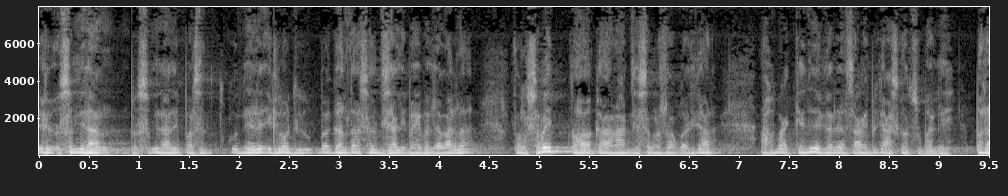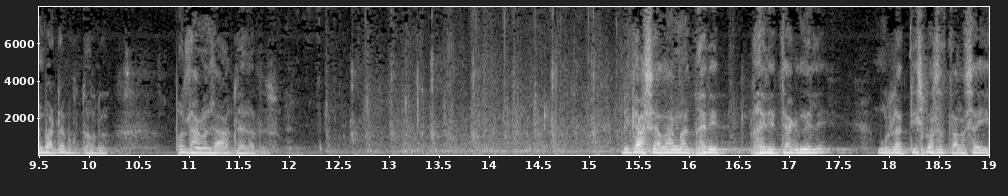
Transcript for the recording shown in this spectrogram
संविधान संविधानिक परिषदको निर्णय एकलौटी रूपमा गर्दा शक्तिशाली भए भन्ने लाग्ला तर सबै तहका राज्य संस्थाको अधिकार आफूमा केन्द्रित गरेर चाँडै विकास गर्छु भन्ने भनबाट मुक्त हुनु प्रधानमन्त्रीलाई आग्रह गर्दछु। विकासका नाममा धैर्य धैर्य त्याग्नेले मुललाई तिस वर्ष तानासाई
